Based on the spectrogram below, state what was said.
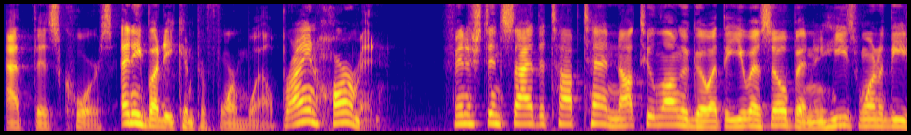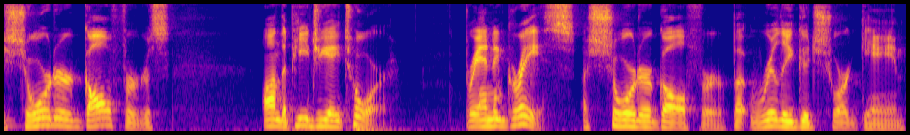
at this course. Anybody can perform well. Brian Harman finished inside the top 10 not too long ago at the US Open, and he's one of the shorter golfers on the PGA Tour. Branden Grace, a shorter golfer, but really good short game.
